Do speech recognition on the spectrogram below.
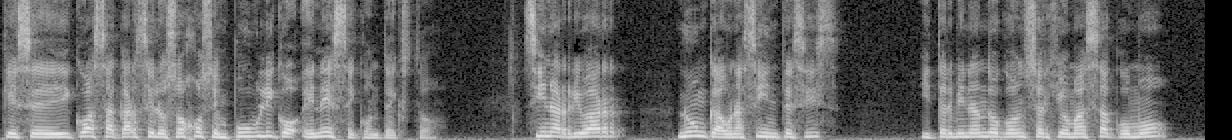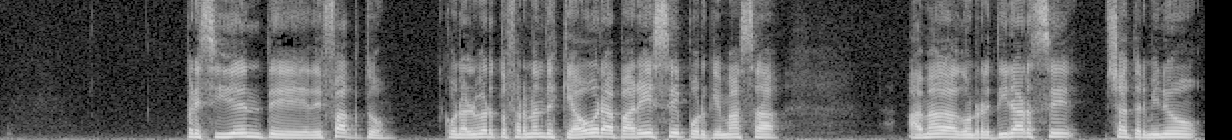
que se dedicó a sacarse los ojos en público en ese contexto, sin arribar nunca a una síntesis y terminando con Sergio Massa como presidente de facto, con Alberto Fernández que ahora aparece porque Massa amaga con retirarse, ya terminó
